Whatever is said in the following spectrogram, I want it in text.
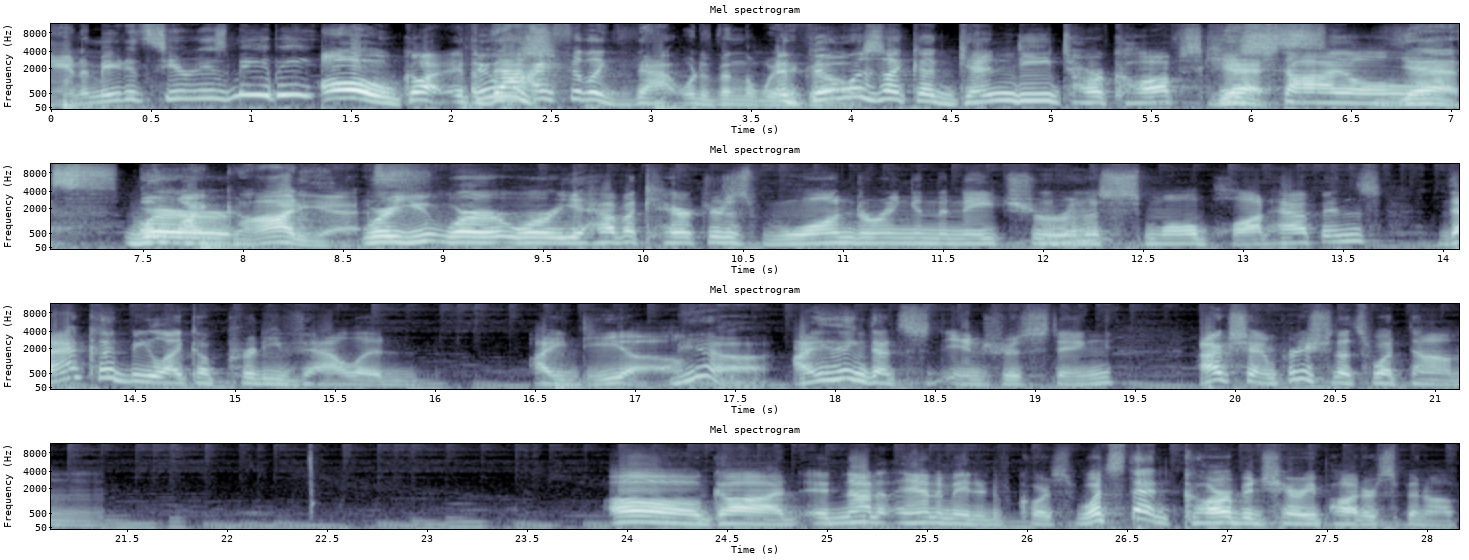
animated series, maybe? Oh god, if it that, was I feel like that would have been the way to go. if it was like a Genndy Tartakovsky yes. style, Yes. oh where- my god, yes. where you where where you have a character just wandering in the nature Mm-hmm. and a small plot happens, that could be like a pretty valid idea. Yeah. I think that's interesting. Actually, I'm pretty sure that's what um Oh god, it, not animated of course. What's that garbage Harry Potter spin-off?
